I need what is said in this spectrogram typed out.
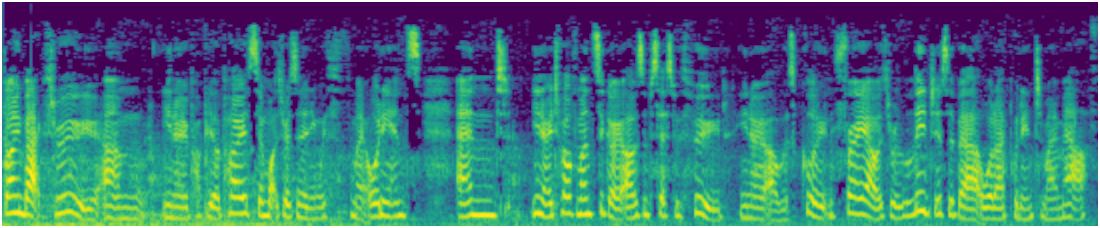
going back through, um, you know, popular posts and what's resonating with my audience, and you know, 12 months ago I was obsessed with food. You know, I was gluten free, I was religious about what I put into my mouth,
